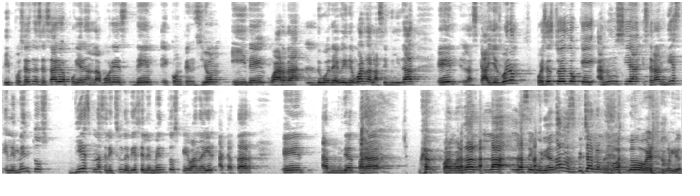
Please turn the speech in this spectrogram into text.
y pues es necesario apoyar en labores de eh, contención y de guarda, de, de guarda la civilidad en las calles. Bueno, pues esto es lo que anuncia, serán 10 elementos, 10, una selección de 10 elementos que van a ir a Qatar en el Mundial para, para guardar la, la, seguridad. Vamos a escucharlo mejor. No, bueno, Julio.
